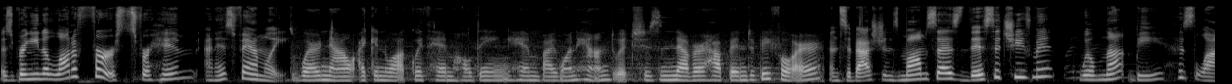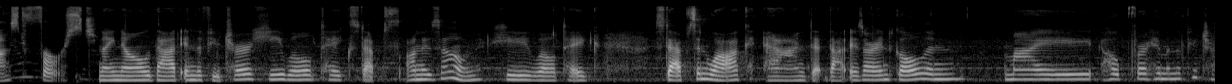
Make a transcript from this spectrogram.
is bringing a lot of firsts for him and his family. Where now I can walk with him holding him by one hand, which has never happened before. And Sebastian's mom says this achievement will not be his last first. And I know that in the future he will take steps on his own. He will take steps and walk, and that is our end goal and my hope for him in the future.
